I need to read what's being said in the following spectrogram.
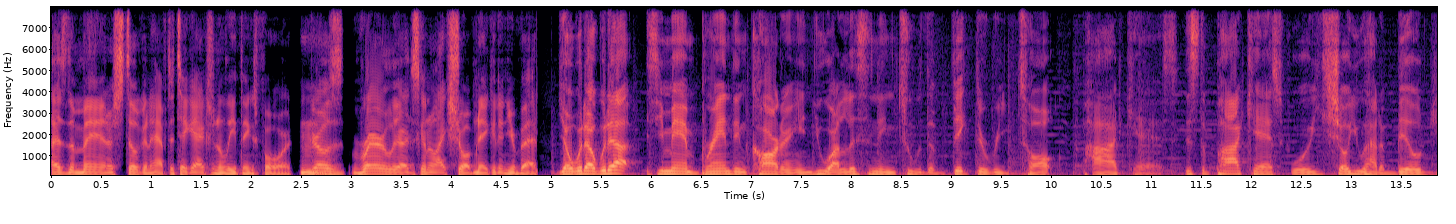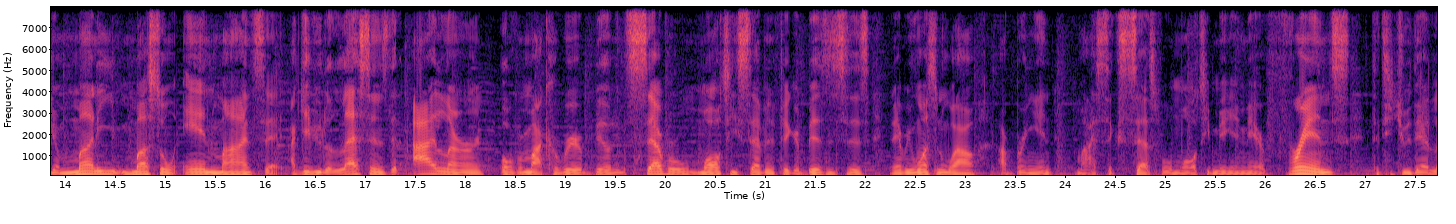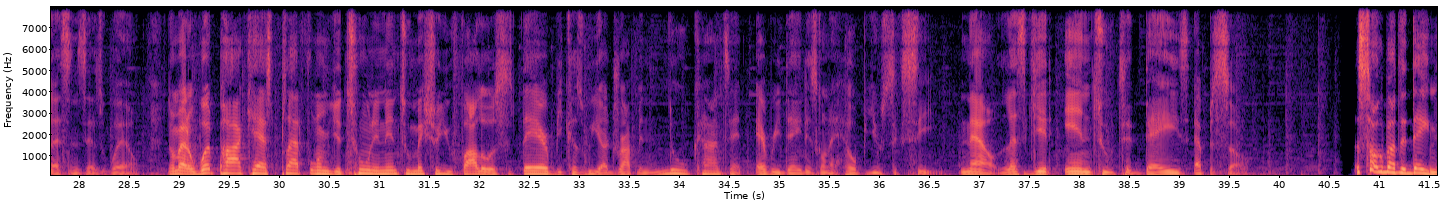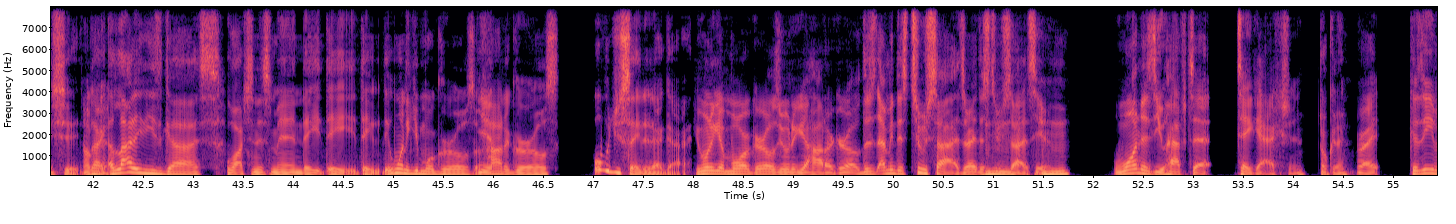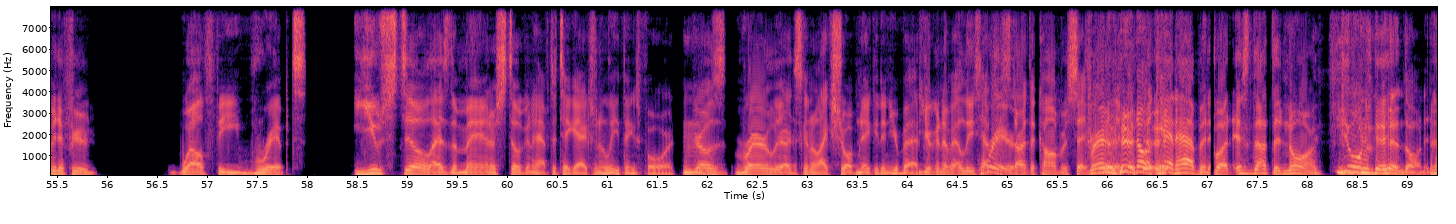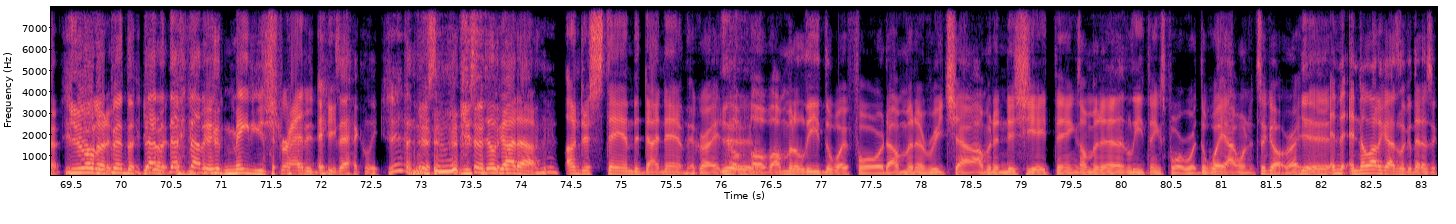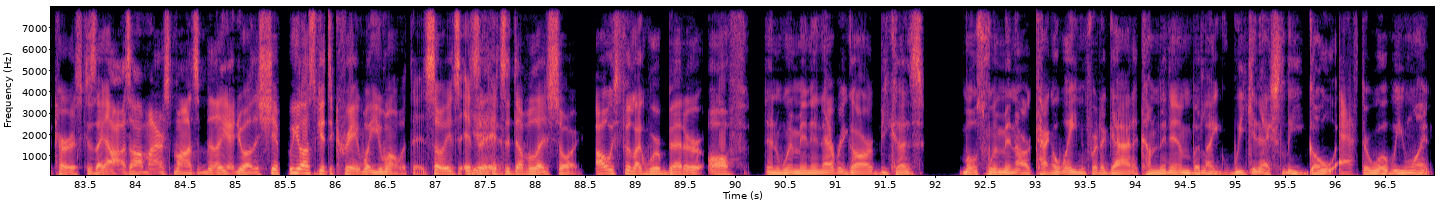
as the man, are still gonna have to take action to lead things forward. Mm. Girls rarely are just gonna like show up naked in your bed. Yo, what up, what up? It's your man Brandon Carter, and you are listening to the Victory Talk podcast. This is the podcast where we show you how to build your money, muscle, and mindset. I give you the lessons that I learned over my career building several multi seven figure businesses. And every once in a while, I bring in my successful multimillionaire friends to teach you their lessons as well. No matter what podcast platform you're tuning into, make sure you follow us there because we are dropping new content every day that's going to help you succeed. Now, let's get into today's episode. Let's talk about the dating shit. Okay. Like a lot of these guys watching this, man, they they they they want to get more girls or Yeah. hotter girls. What would you say to that guy? You want to get more girls, you want to get hotter girls. There's, I mean, there's two sides, right? There's two Mhm, sides here. mhm. One is you have to take action, Okay. right? Because even if you're wealthy, ripped, you still, as the man, are still gonna have to take action to lead things forward. Mhm. Girls rarely are just gonna like show up naked in your bed. You're gonna at least have Rare. to start the conversation. Rarely, no, it can't happen. But it's not the norm. You don't depend on it. You don't gotta- depend on you that, That's not a good mating strategy. exactly. You, you still gotta understand the dynamic, right? Yeah. Of, of I'm gonna lead the way forward. I'm gonna reach out. I'm gonna initiate things. I'm gonna lead things forward the way I want it to go, right? Yeah, yeah. And and a lot of guys look at that as a curse because like, oh, it's all my responsibility. I do all this shit. But you also get to create what you want with it. So it's it's Yeah. a it's a double edged sword. I always feel like we're better off than women in that regard because most women are kind of waiting for the guy to come to them, but like we can actually go after what we want.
